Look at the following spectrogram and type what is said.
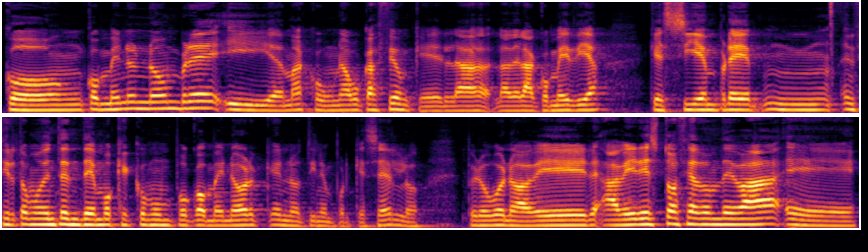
con, con menos nombre y además con una vocación que es la, la de la comedia, que siempre, mm, en cierto modo, entendemos que es como un poco menor, que no tienen por qué serlo. Pero bueno, a ver, a ver esto hacia dónde va. eh,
